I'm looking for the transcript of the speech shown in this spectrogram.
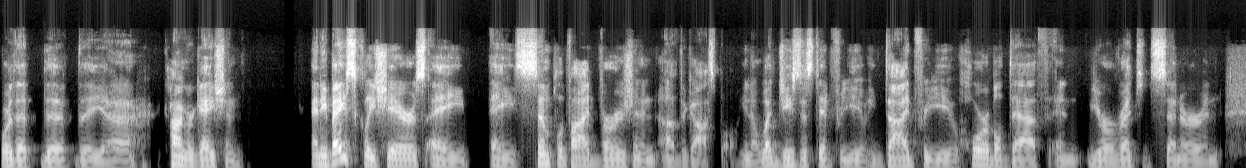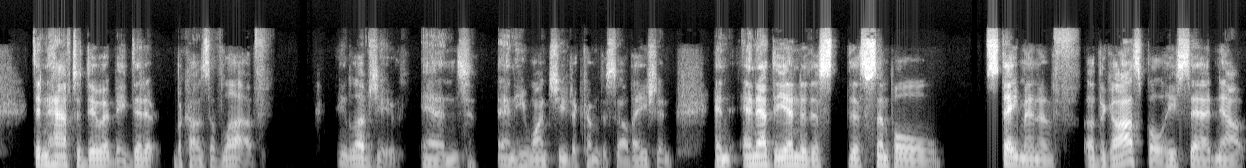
or the the the uh, congregation, and he basically shares a a simplified version of the gospel. You know what Jesus did for you. He died for you, horrible death, and you're a wretched sinner, and didn't have to do it, but he did it because of love he loves you and and he wants you to come to salvation. And and at the end of this this simple statement of of the gospel he said now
